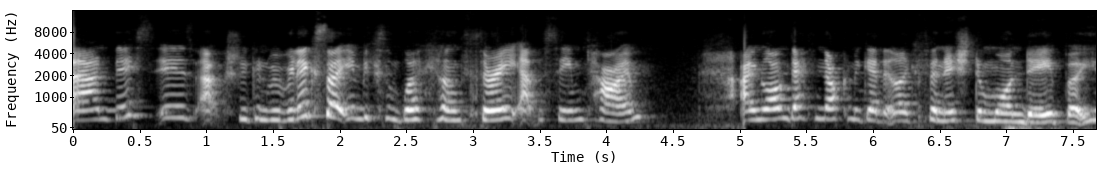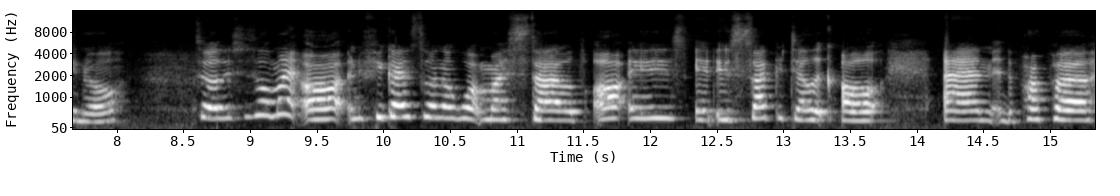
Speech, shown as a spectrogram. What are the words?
and this is actually going to be really exciting because I'm working on three at the same time. I know I'm definitely not going to get it like finished in one day, but you know, so this is all my art and if you guys don't know what my style of art is, it is psychedelic art and the proper,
